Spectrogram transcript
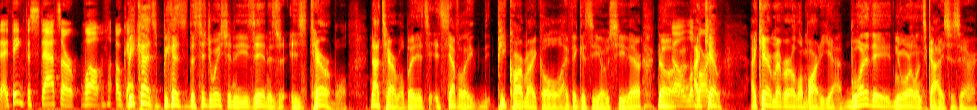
I think the stats are, well, okay. Because because the situation he's in is is terrible. Not terrible, but it's it's definitely Pete Carmichael. I think is the OC there. No, No, I can't. I can't remember Lombardi. Yeah, one of the New Orleans guys is there.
